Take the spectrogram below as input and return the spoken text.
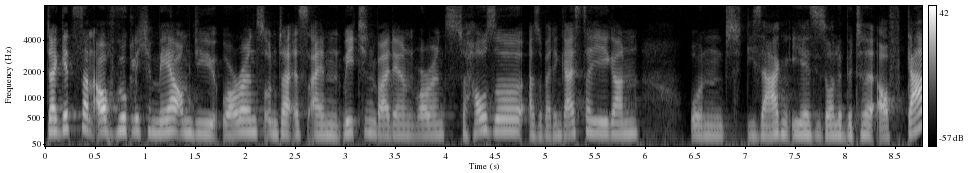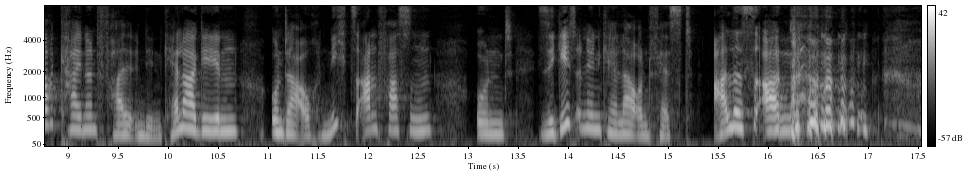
Da geht es dann auch wirklich mehr um die Warrens und da ist ein Mädchen bei den Warrens zu Hause, also bei den Geisterjägern. Und die sagen ihr, sie solle bitte auf gar keinen Fall in den Keller gehen und da auch nichts anfassen. Und sie geht in den Keller und fässt alles an.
